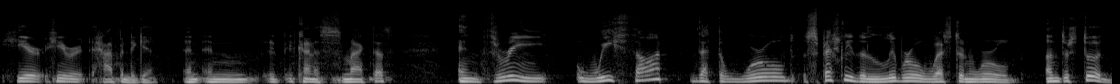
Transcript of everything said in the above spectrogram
here here it happened again. And and it, it kind of smacked us. And three, we thought that the world, especially the liberal Western world, understood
